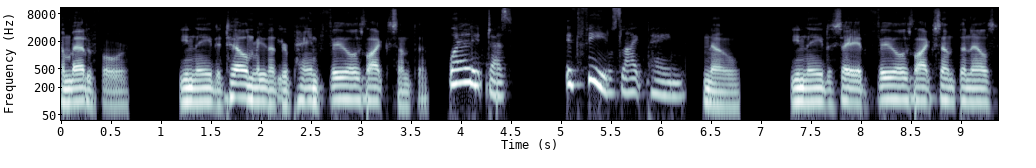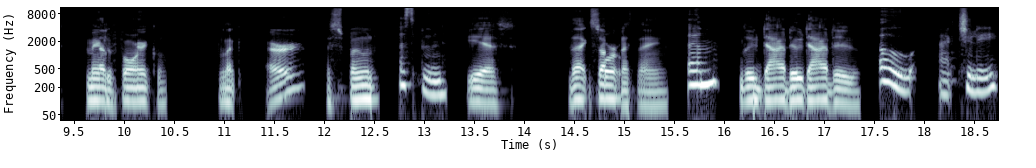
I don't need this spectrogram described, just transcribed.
A metaphor. You need to tell me that your pain feels like something. Well, it does. It feels like pain. No. You need to say it feels like something else, metaphorical. Like, er? A spoon? A spoon. Yes. That sort of thing. Um, Do da do da do. oh, actually,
